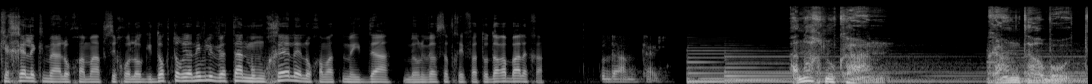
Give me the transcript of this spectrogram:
כחלק מהלוחמה הפסיכולוגית. דוקטור יניב לוויתן, מומחה ללוחמת מידע באוניברסיטת חיפה, תודה רבה לך. תודה, אמיתי. אנחנו כאן. כאן תרבות.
